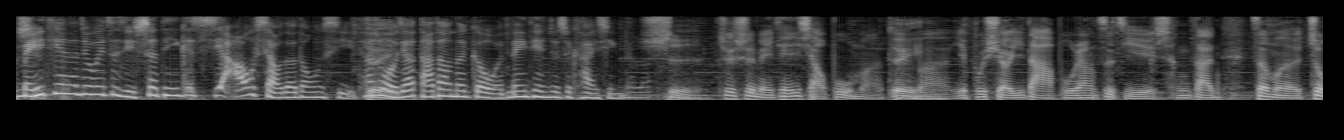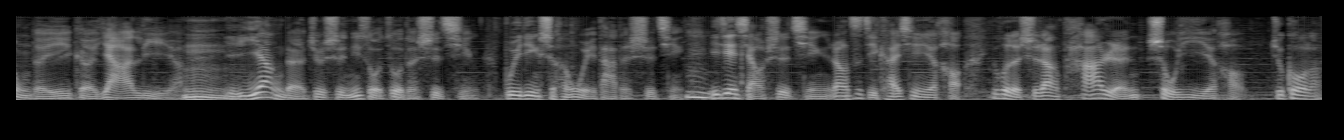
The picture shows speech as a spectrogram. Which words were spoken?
每一天他就为自己设定一个小小的东西，他说我只要达到那个，我那一天就是开心的了。是，就是每天一小步嘛，对。对？也不需要一大步，让自己承担这么重的一个压力啊。嗯。一样的，就是你所做的事情不一定是很伟大的事情，嗯。一件小事情，让自己开心也好，又或者是让他人受益也好，就够了。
